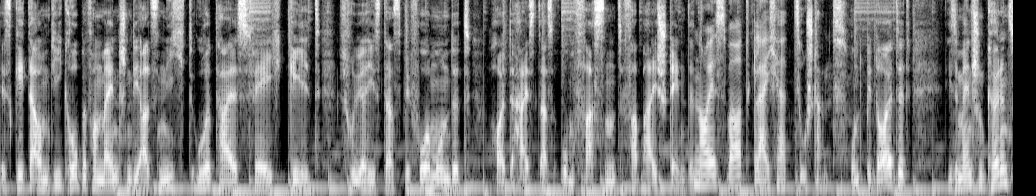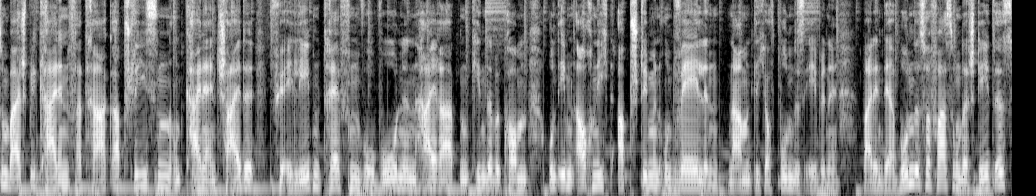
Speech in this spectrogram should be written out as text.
Es geht da um die Gruppe von Menschen, die als nicht urteilsfähig gilt. Früher hieß das bevormundet, heute heißt das umfassend verbeiständet. Neues Wort, gleicher Zustand. Und bedeutet, diese Menschen können zum Beispiel keinen Vertrag abschließen und keine Entscheide für ihr Leben treffen, wo wohnen, heiraten, Kinder bekommen und eben auch nicht abstimmen und wählen, namentlich auf Bundesebene. Weil in der Bundesverfassung, da steht es,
